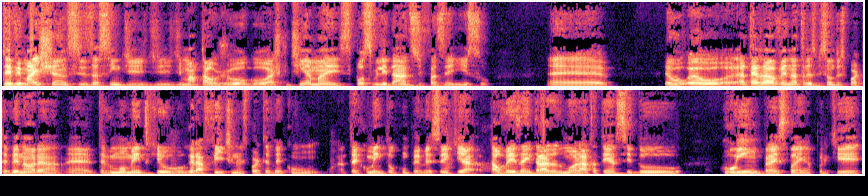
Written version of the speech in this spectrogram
teve mais chances assim de, de, de, matar o jogo, acho que tinha mais possibilidades de fazer isso. É, eu, eu até estava vendo a transmissão do Sport TV, na hora é, teve um momento que o grafite no Sport TV com até comentou com o PVC que a, talvez a entrada do Morata tenha sido ruim para a Espanha, porque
